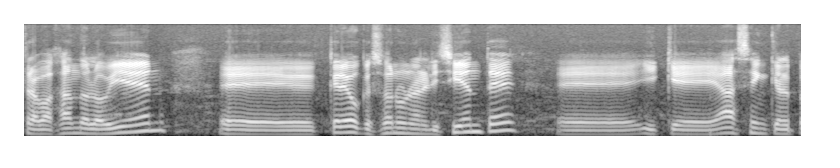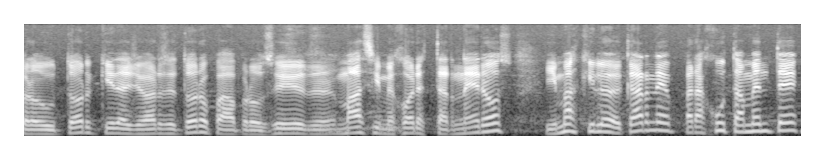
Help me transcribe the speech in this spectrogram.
trabajándolo bien, creo que son un aliciente. Eh, y que hacen que el productor quiera llevarse toros para producir más y mejores terneros y más kilos de carne para justamente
